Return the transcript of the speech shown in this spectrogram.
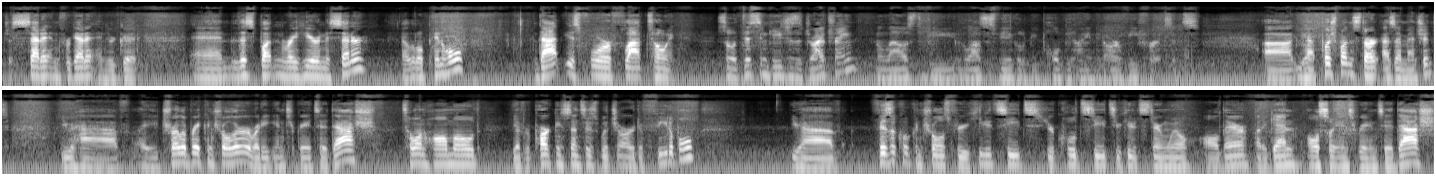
Just set it and forget it and you're good. And this button right here in the center, that little pinhole, that is for flat towing. So it disengages the drivetrain and allows to be allows this vehicle to be pulled behind an RV, for instance. Uh, you have push button start, as I mentioned. You have a trailer brake controller already integrated to the dash, tow and haul mode. You have your parking sensors, which are defeatable. You have physical controls for your heated seats, your cooled seats, your heated steering wheel, all there. But again, also integrated into the dash.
